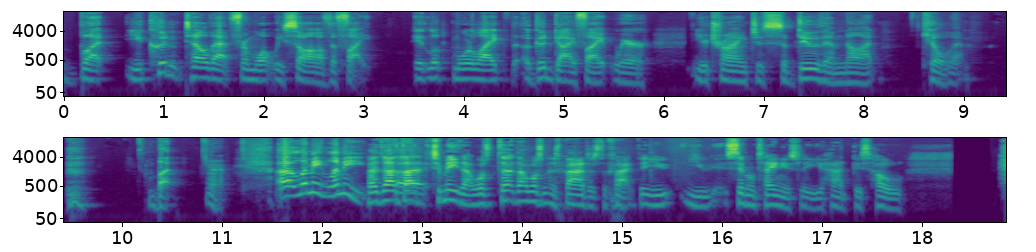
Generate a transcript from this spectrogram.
but you couldn't tell that from what we saw of the fight. It looked more like a good guy fight where you're trying to subdue them, not kill them. but all right, uh, let me let me. But that, that, uh, to me, that was that, that wasn't as bad as the fact that you you simultaneously you had this whole.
